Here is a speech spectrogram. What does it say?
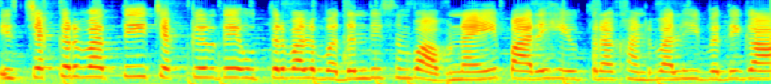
ਇਸ ਚੱਕਰਵਾਤੀ ਚੱਕਰ ਦੇ ਉੱਤਰ ਵੱਲ ਵਧਣ ਦੀ ਸੰਭਾਵਨਾ ਹੈ, ਪਰ ਇਹ ਉੱਤਰਾਖੰਡ ਵੱਲ ਹੀ ਵਧੇਗਾ।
